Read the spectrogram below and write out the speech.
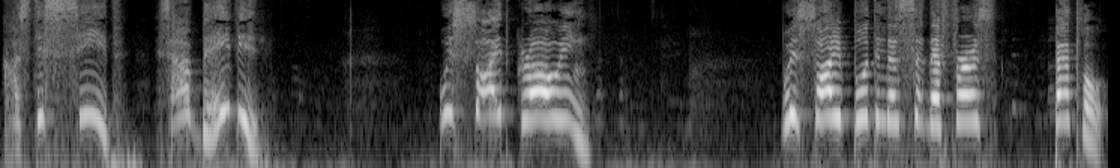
Because this seed is our baby. We saw it growing. We saw it putting the, the first petal.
